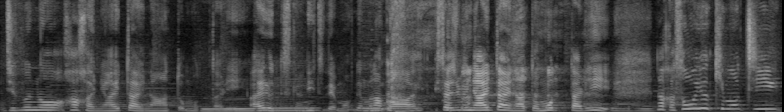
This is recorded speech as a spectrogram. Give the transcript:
自分の母に会いたいなと思ったり会えるんですけどいつでも。でもなんか久しぶりに会いたいなと思ったり なんかそういう気持ち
